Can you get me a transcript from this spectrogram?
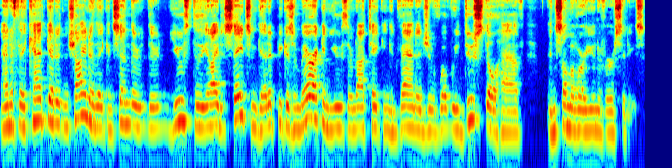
And if they can't get it in China, they can send their, their youth to the United States and get it because American youth are not taking advantage of what we do still have in some of our universities.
